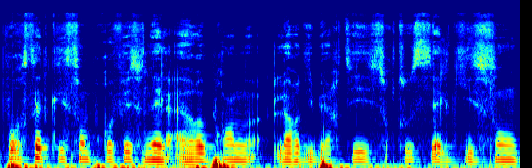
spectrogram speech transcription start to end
pour celles qui sont professionnelles, à reprendre leur liberté, surtout celles qui sont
